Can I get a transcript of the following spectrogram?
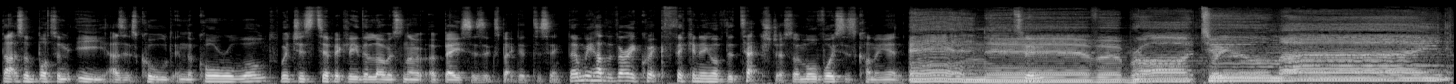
that's a bottom E as it's called in the choral world, which is typically the lowest note a bass is expected to sing. Then we have a very quick thickening of the texture, so more voices coming in. And never brought to mind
